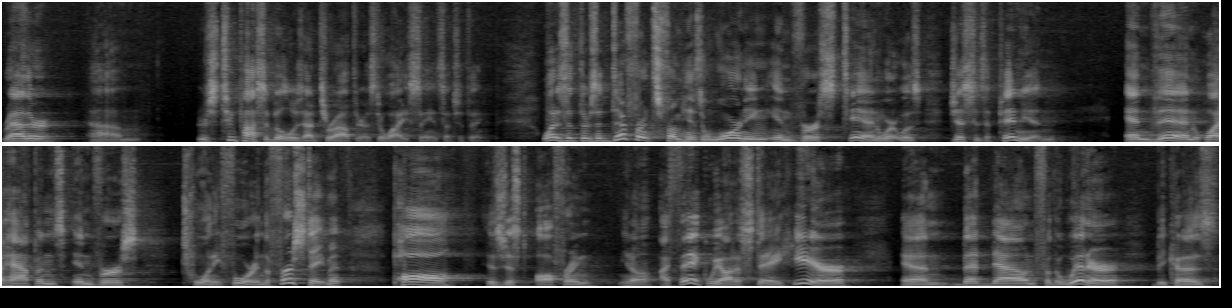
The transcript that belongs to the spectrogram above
Rather, um, there's two possibilities I'd throw out there as to why he's saying such a thing. One is that there's a difference from his warning in verse 10, where it was just his opinion, and then what happens in verse 24. In the first statement, Paul is just offering you know, I think we ought to stay here and bed down for the winter because,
